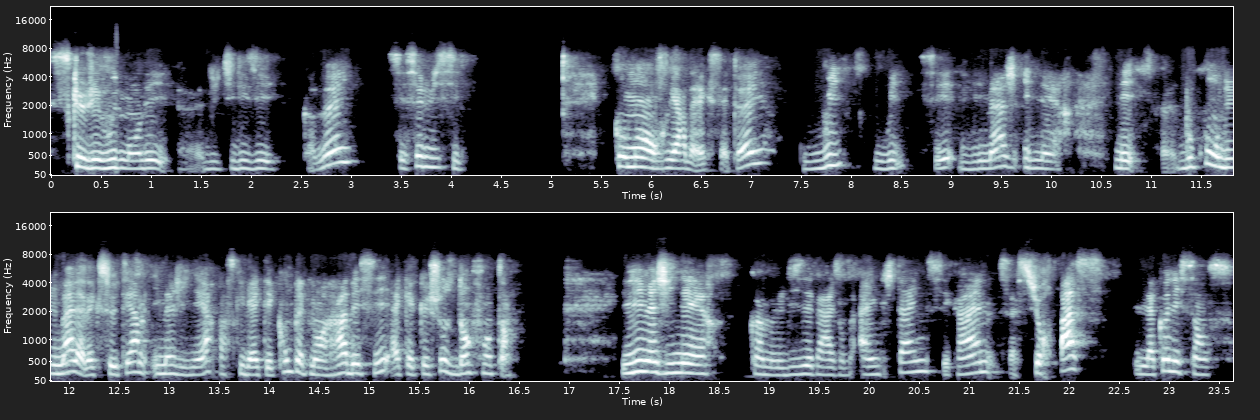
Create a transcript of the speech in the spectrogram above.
Ce que je vais vous demander euh, d'utiliser comme œil, c'est celui-ci. Comment on regarde avec cet œil? Oui, oui, c'est l'image inaire. Mais euh, beaucoup ont du mal avec ce terme imaginaire parce qu'il a été complètement rabaissé à quelque chose d'enfantin. L'imaginaire, comme le disait par exemple Einstein, c'est quand même, ça surpasse la connaissance.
